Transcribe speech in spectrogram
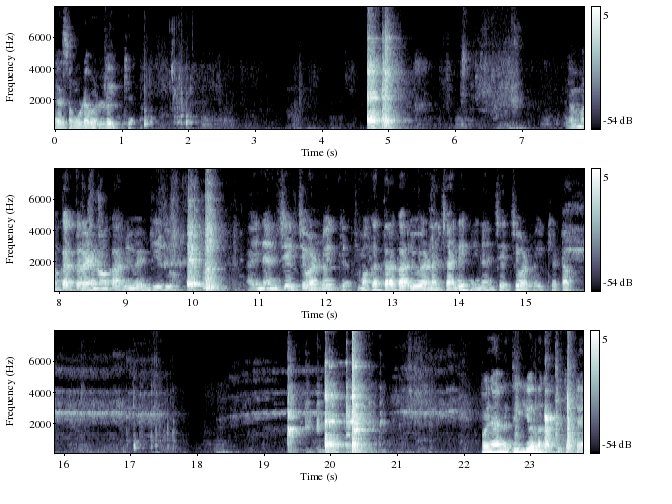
ലേസം കൂടെ വെള്ളം ഒഴിക്കുക. നമുക്ക് എത്രയാണോ കറി വേണ്ടിയത്? അതിനനുസരിച്ച് വെള്ളം ഒഴിക്കുക. നമുക്ക് എത്ര കറി വേണമെന്ന് വെച്ചാൽ അതിനനുസരിച്ച് വെള്ളം ഒഴിക്കുക കേട്ടോ ഇപ്പോൾ ഞാൻ തീയൊന്ന് കത്തിക്കട്ടെ.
